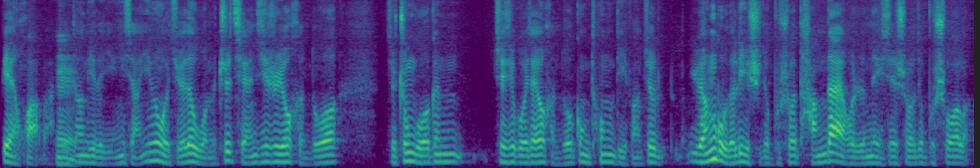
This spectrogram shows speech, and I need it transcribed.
变化吧，对当地的影响。因为我觉得我们之前其实有很多，就中国跟这些国家有很多共通的地方。就远古的历史就不说，唐代或者那些时候就不说了，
